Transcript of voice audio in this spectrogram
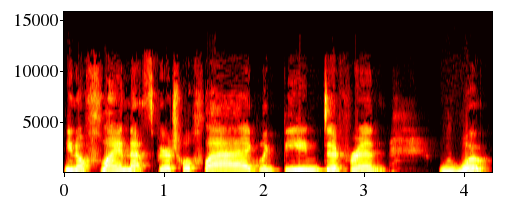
you know, flying that spiritual flag, like being different? What,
